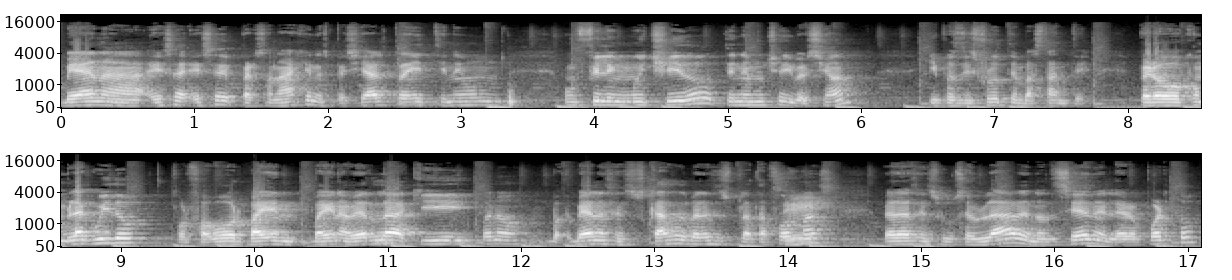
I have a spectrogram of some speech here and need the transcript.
vean a ese, ese personaje en especial, trae, tiene un, un feeling muy chido, tiene mucha diversión y pues disfruten bastante. Pero con Black Widow, por favor, vayan, vayan a verla aquí, bueno, véanlas en sus casas, véanlas en sus plataformas, Sí. véanlas en su celular, en donde sea, en el aeropuerto,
